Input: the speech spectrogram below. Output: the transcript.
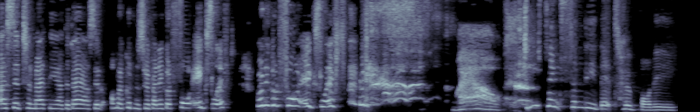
I said to Matt the other day, I said, Oh my goodness, we've only got four eggs left. We've only got four eggs left. wow. Do you think, Cyndi, that's her body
